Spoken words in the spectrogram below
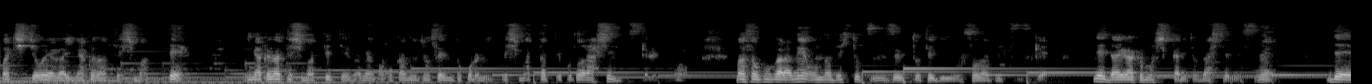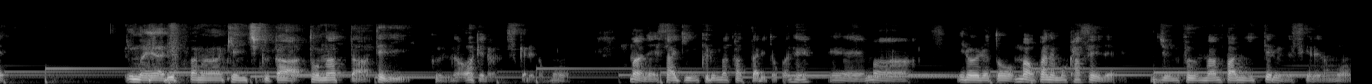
まあ、父親がいなくなってしまって、いなくなってしまってっていうのは、なんか他の女性のところに行ってしまったっていうことらしいんですけれども、まあそこからね、女で一つずっとテディを育て続け、で、大学もしっかりと出してですね、で、今や立派な建築家となったテディ君なわけなんですけれども、まあね、最近車買ったりとかね、えー、まあ、いろいろと、まあお金も稼いで、順風満帆に行ってるんですけれども、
